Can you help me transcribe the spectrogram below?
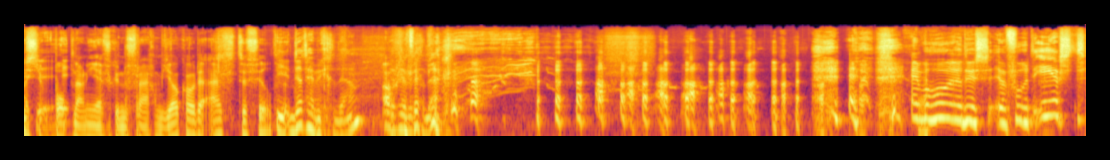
Had dus je eh, Bob nou niet even kunnen vragen om Joko eruit te filteren? ja, dat heb ik gedaan. Oh, dat heb ik gedaan. En we horen dus voor het eerst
